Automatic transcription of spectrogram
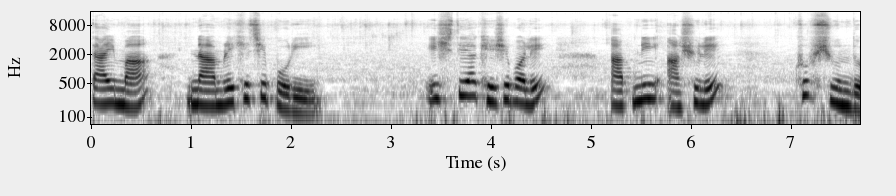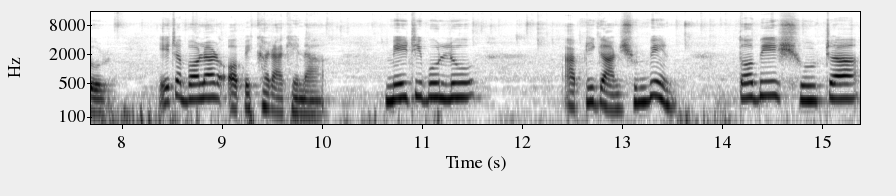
তাই মা নাম রেখেছে পড়ি ইশতিয়াক হেসে বলে, আপনি আসলে খুব সুন্দর, এটা বলার অপেক্ষা রাখে না। মেয়েটি বলল, আপনি গান শুনবেন? তবে সুরটা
